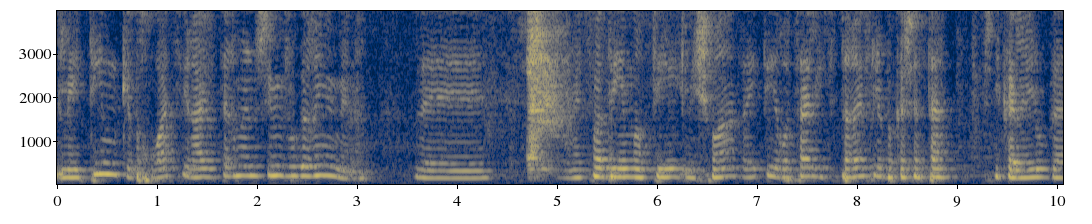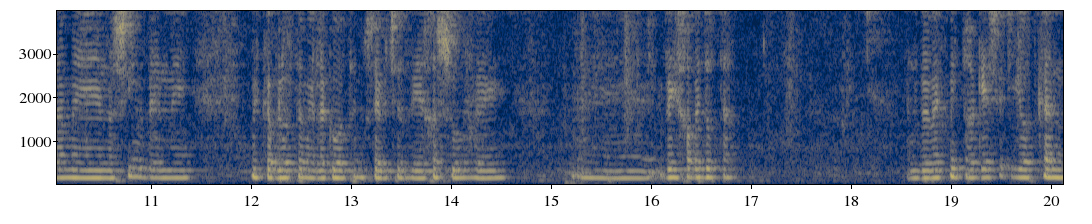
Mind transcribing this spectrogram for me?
לעתים כבחורה צעירה יותר מאנשים מבוגרים ממנה. זה מדהים אותי לשמוע, והייתי רוצה להצטרף לבקשתה, שיכללו גם אה, נשים בין אה, מקבלות המלגות. אני חושבת שזה יהיה חשוב. אה, ויכבד אותה. אני באמת מתרגשת להיות כאן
